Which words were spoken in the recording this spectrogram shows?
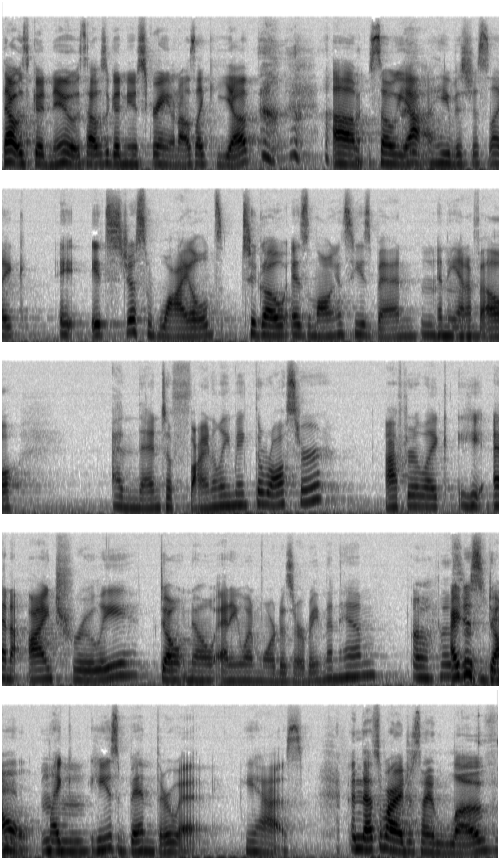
"That was good news. That was a good news scream." And I was like, "Yep." um, so yeah, he was just like, it, "It's just wild to go as long as he's been in the mm-hmm. NFL, and then to finally make the roster after like he and I truly don't know anyone more deserving than him. Oh, that's I just don't like. Mm-hmm. He's been through it. He has. And that's why I just I love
